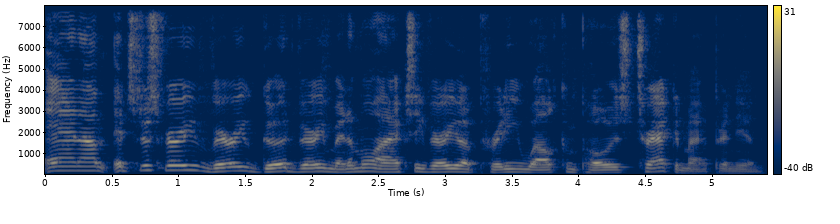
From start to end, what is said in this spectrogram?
And um, it's just very, very good, very minimal, actually very a pretty well composed track in my opinion.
